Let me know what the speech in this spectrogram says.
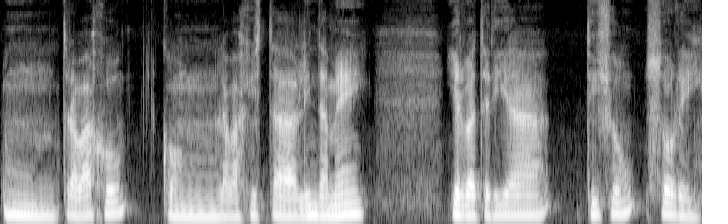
un trabajo con la bajista Linda May y el batería Tishon Sorey,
